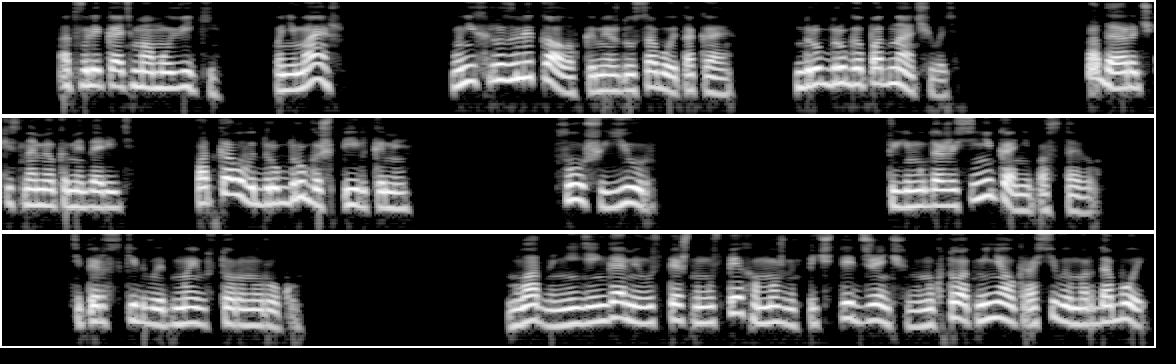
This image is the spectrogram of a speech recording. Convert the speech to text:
— отвлекать маму Вики. Понимаешь? У них развлекаловка между собой такая. Друг друга подначивать. Подарочки с намеками дарить. Подкалывать друг друга шпильками. Слушай, Юр, ты ему даже синяка не поставил. Теперь вскидывает в мою сторону руку. Ладно, не деньгами и успешным успехом можно впечатлить женщину, но кто отменял красивый мордобой?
